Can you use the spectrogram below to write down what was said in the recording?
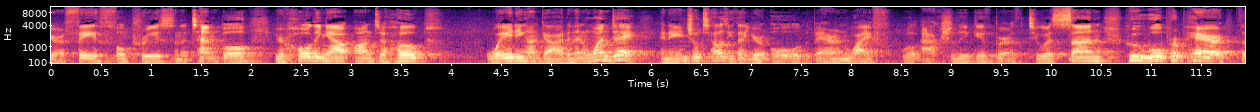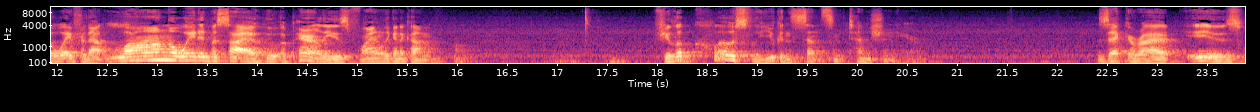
You're a faithful priest in the temple. You're holding out onto hope, waiting on God. And then one day, an angel tells you that your old, barren wife will actually give birth to a son who will prepare the way for that long awaited Messiah who apparently is finally going to come. If you look closely, you can sense some tension here. Zechariah is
